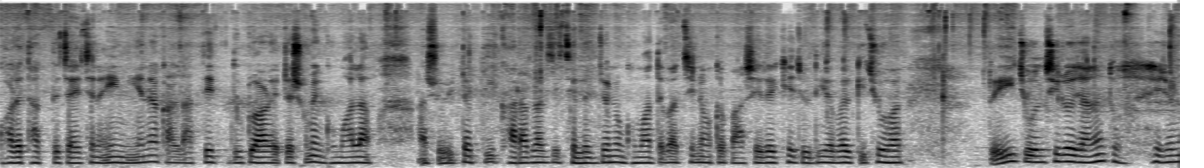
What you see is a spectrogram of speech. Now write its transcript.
ঘরে থাকতে চাইছে না, এই নিয়ে না কাল রাতে দুটো আড়াইটার সময় ঘুমালাম। আর শরীরটা কী খারাপ লাগছে, ছেলের জন্য ঘুমাতে পারছি না, ওকে পাশে রেখে যদি আবার কিছু হয়। তো এই চলছিল, জানো তো, এই জন্য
